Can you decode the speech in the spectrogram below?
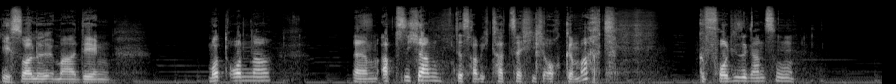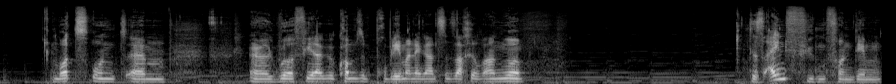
ich solle immer den Mod-Ordner ähm, absichern. Das habe ich tatsächlich auch gemacht. Bevor diese ganzen Mods und ähm, äh, Lua-Fehler gekommen sind. Problem an der ganzen Sache war nur das Einfügen von dem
